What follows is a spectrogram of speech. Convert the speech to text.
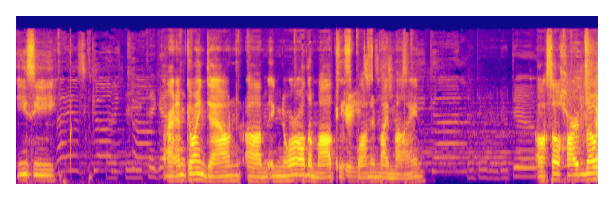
Easy. Let's be together. Alright, I'm going down. Um, ignore all the mobs that spawn in my mine. Also, hard mode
